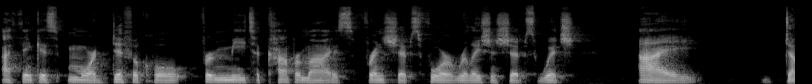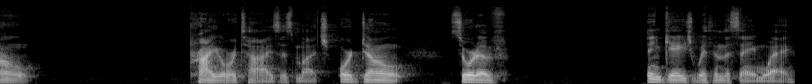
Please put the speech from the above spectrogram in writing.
I think it's more difficult for me to compromise friendships for relationships, which I don't prioritize as much or don't sort of engage with in the same way.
